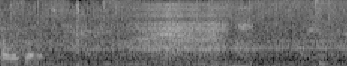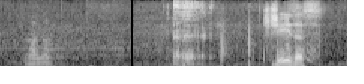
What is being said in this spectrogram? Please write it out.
How was that? I don't know. Jesus.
